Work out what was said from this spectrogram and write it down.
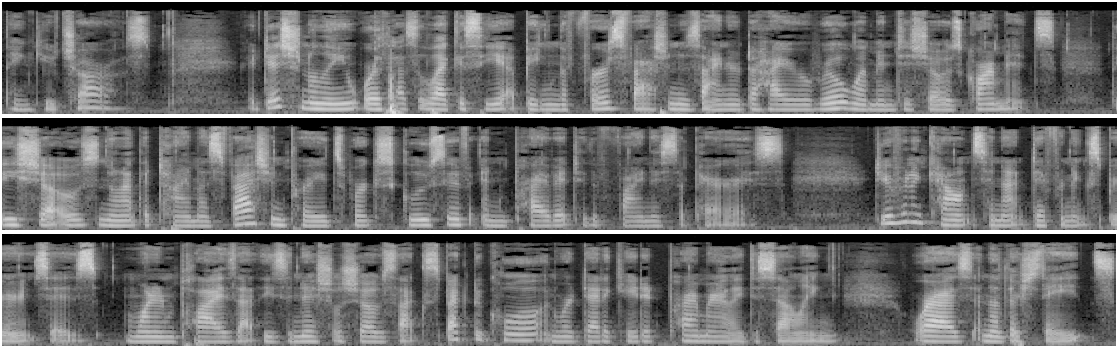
Thank you, Charles. Additionally, Worth has a legacy of being the first fashion designer to hire real women to show his garments. These shows, known at the time as fashion parades, were exclusive and private to the finest of Paris. Different accounts hint at different experiences. One implies that these initial shows lacked spectacle and were dedicated primarily to selling, whereas another states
